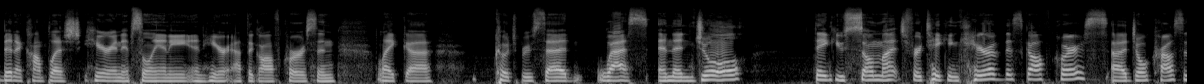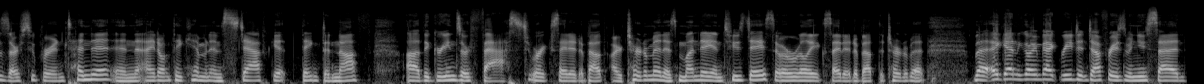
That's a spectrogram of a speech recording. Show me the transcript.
been accomplished here in Ypsilanti and here at the golf course. And like uh, Coach Bruce said, Wes, and then Joel thank you so much for taking care of this golf course. Uh, Joel Kraus is our superintendent, and I don't think him and his staff get thanked enough. Uh, the greens are fast. We're excited about our tournament is Monday and Tuesday, so we're really excited about the tournament. But again, going back, Regent Jeffries, when you said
